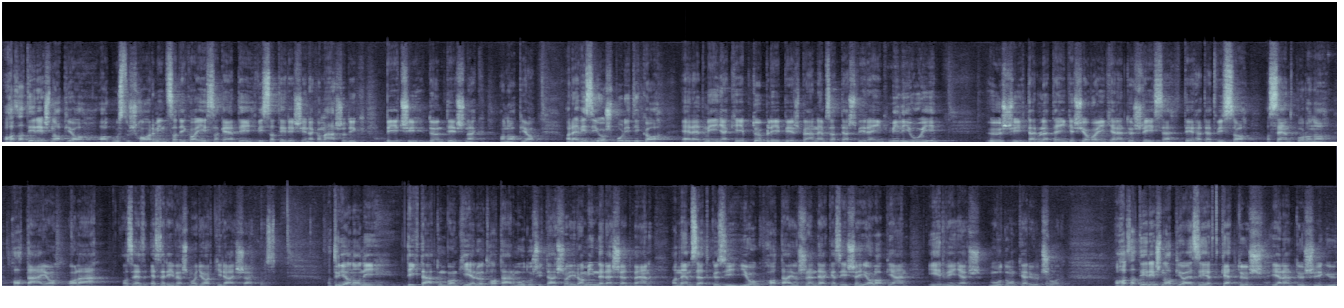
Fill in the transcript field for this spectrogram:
A hazatérés napja augusztus 30-a Észak-Erdély visszatérésének a második bécsi döntésnek a napja. A revíziós politika eredményeképp több lépésben nemzettestvéreink milliói ősi területeink és javaink jelentős része térhetett vissza a Szent Korona hatája alá az ezer éves magyar királysághoz. A trianoni diktátumban kijelölt határ módosításaira minden esetben a nemzetközi jog hatályos rendelkezései alapján érvényes módon került sor. A hazatérés napja ezért kettős jelentőségű.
